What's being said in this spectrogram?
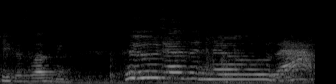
Jesus loves me. Who doesn't know that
